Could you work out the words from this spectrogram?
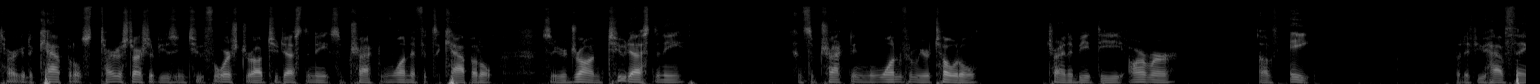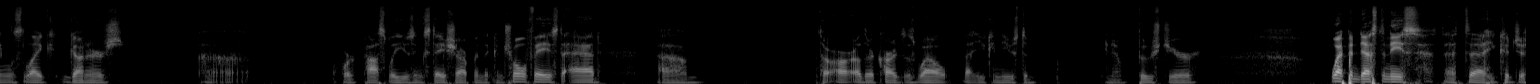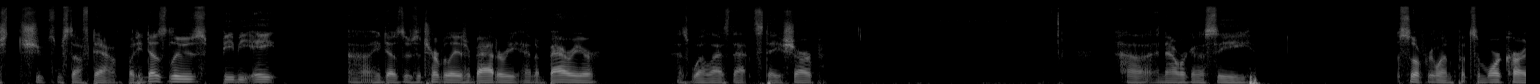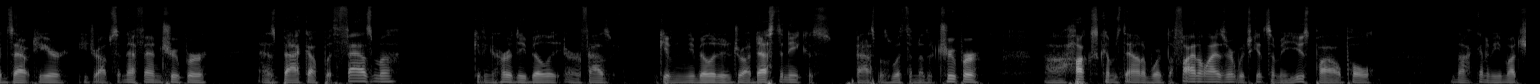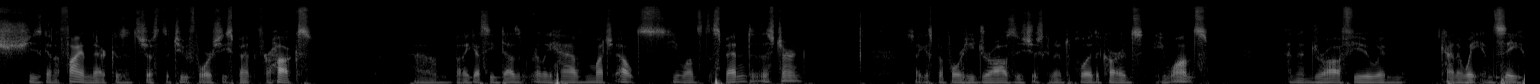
Target a capital, target a starship using two force, draw two destiny, subtract one if it's a capital. So you're drawing two destiny and subtracting one from your total, trying to beat the armor of eight. But if you have things like gunners, uh, or possibly using Stay Sharp in the control phase to add, um, there are other cards as well that you can use to, you know, boost your weapon destinies. That uh, he could just shoot some stuff down, but he does lose BB-8. Uh, he does lose a turbo laser battery and a barrier, as well as that Stay Sharp. Uh, and now we're going to see Silverglen put some more cards out here. He drops an FN Trooper as backup with Phasma giving her the ability, or Phas giving the ability to draw Destiny, because Phasma's with another trooper. Uh, Hux comes down aboard the Finalizer, which gets him a used pile pull. Not going to be much she's going to find there, because it's just the 2-4 she spent for Hux. Um, but I guess he doesn't really have much else he wants to spend this turn. So I guess before he draws, he's just going to deploy the cards he wants, and then draw a few and kind of wait and see.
